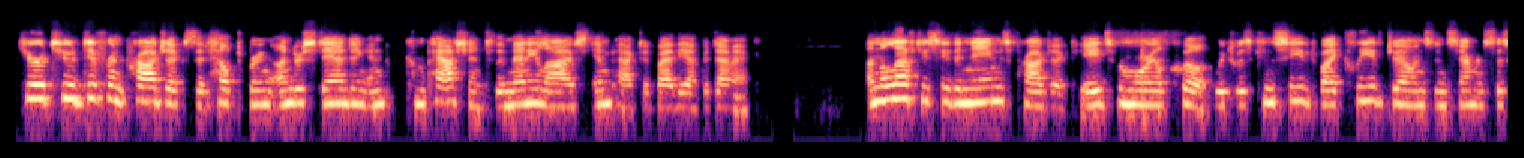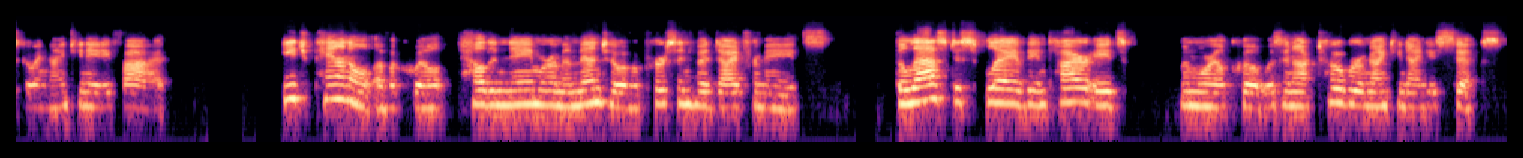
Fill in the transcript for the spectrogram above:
Here are two different projects that helped bring understanding and compassion to the many lives impacted by the epidemic. On the left, you see the NAMES Project, AIDS Memorial Quilt, which was conceived by Cleve Jones in San Francisco in 1985. Each panel of a quilt held a name or a memento of a person who had died from AIDS. The last display of the entire AIDS Memorial Quilt was in October of 1996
